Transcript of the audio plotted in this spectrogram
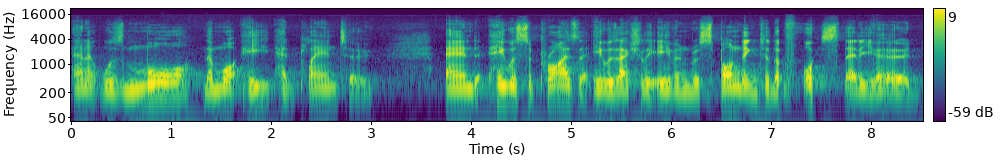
and it was more than what he had planned to. And he was surprised that he was actually even responding to the voice that he heard,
